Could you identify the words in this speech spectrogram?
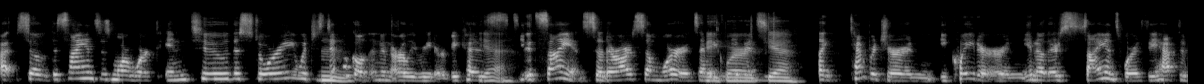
Uh, so the science is more worked into the story, which is mm. difficult in an early reader because yeah. it's science. So there are some words. I Big mean, words, yeah. Like temperature and equator, and you know, there's science words that you have to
